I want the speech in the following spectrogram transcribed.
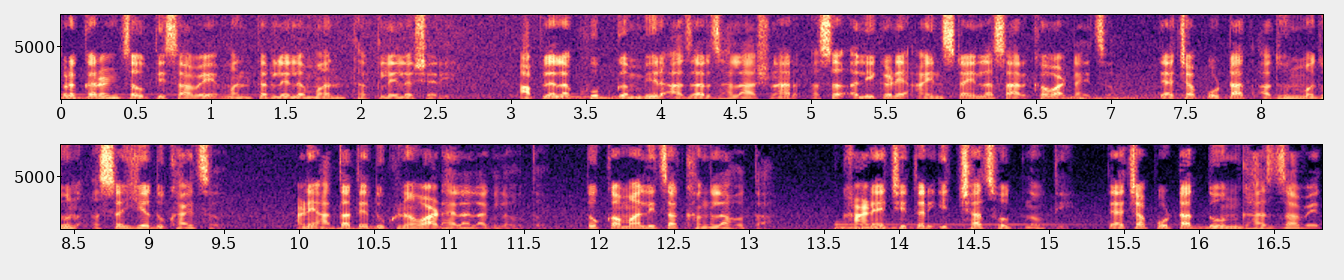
प्रकरण चौतीसावे मंतरलेलं मन थकलेलं शरीर. आपल्याला खूप गंभीर आजार झाला असणार असं अलीकडे आईन्स्टाईनला सारखं वाटायचं. त्याच्या पोटात अधूनमधून असह्य दुखायचं. आणि आता ते दुखणं वाढायला लागलं होतं. तो कमालीचा खंगला होता. खाण्याची तर इच्छाच होत नव्हती. त्याच्या पोटात दोन घास जावेत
